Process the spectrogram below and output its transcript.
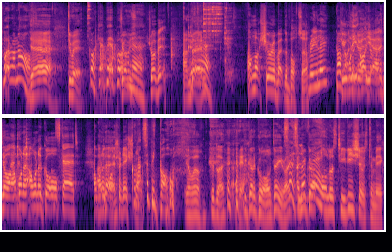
butter on ours? Yeah, do it. Go on, get a bit of butter Do on me- there. do you a bit? And Yeah. then I'm not sure about the butter. Really? Do you want to do it? Yeah, no, I want to. I want to go. I'm scared. I want to go then- God, traditional. that's a big bowl. Yeah, well, good luck. You've got to go all day, right? So it's and you've got all those TV shows to make.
